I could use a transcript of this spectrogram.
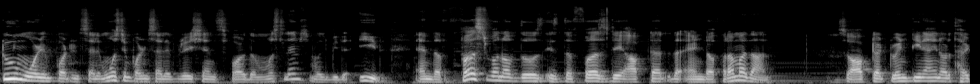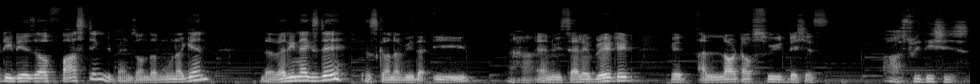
two more important, cele- most important celebrations for the Muslims will be the Eid, and the first one of those is the first day after the end of Ramadan. So after 29 or 30 days of fasting, depends on the moon again. The very next day is gonna be the Eid, Uh-huh. and we celebrate it with a lot of sweet dishes. Ah, sweet dishes.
